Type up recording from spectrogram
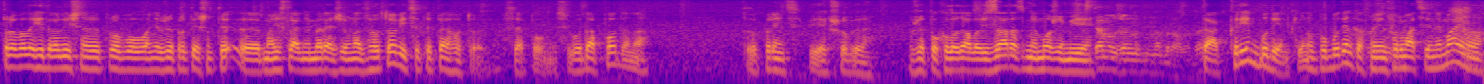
Провели гідравлічне випробування, вже практично е, магістральні мережі у нас готові, ЦТП готові. Все повністю. Вода подана. То, в принципі, якщо б вже похолодало і зараз, ми можемо і. систему вже набрали, так? Так, крім будинків. Ну, по будинках ми інформації не маємо.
